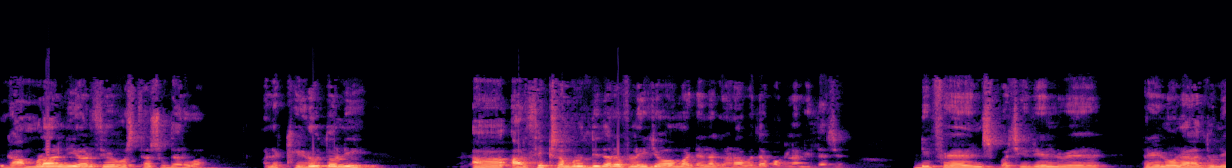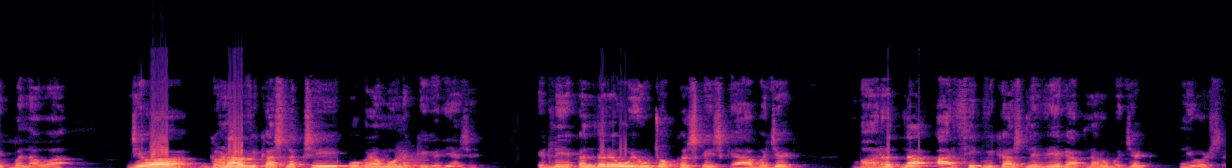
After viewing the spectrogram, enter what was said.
ગામડાની અર્થવ્યવસ્થા સુધારવા અને ખેડૂતોની આર્થિક સમૃદ્ધિ તરફ લઈ જવા માટેના ઘણા બધા પગલાં લીધા છે. ડિફેન્સ, પછી રેલવે ટ્રેનોને આધુનિક બનાવવા જેવા ઘણા વિકાસલક્ષી પ્રોગ્રામો નક્કી કર્યા છે. એટલે એકંદરે હું એવું ચોક્કસ કહીશ કે આ બજેટ ભારતના આર્થિક વિકાસને વેગ આપનારું બજેટ નીવડશે.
